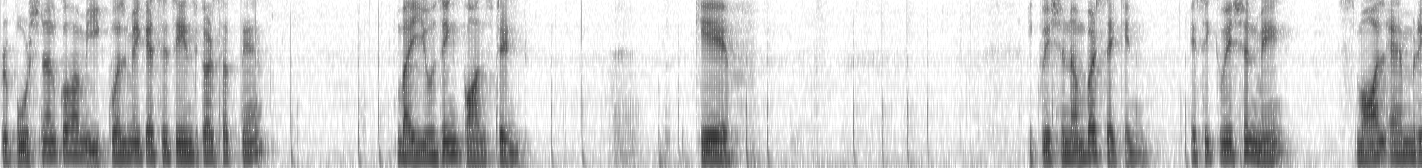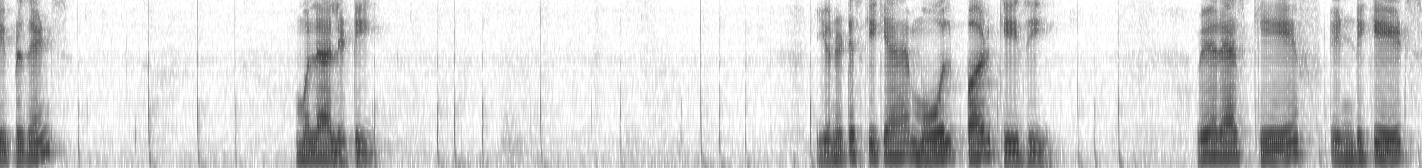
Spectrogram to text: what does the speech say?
proportional को हम equal में कैसे change कर सकते हैं by using constant. Kf. Equation number second इस इक्वेशन में small M represents molality unit इसकी क्या है? Mole per KG where as K F indicates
